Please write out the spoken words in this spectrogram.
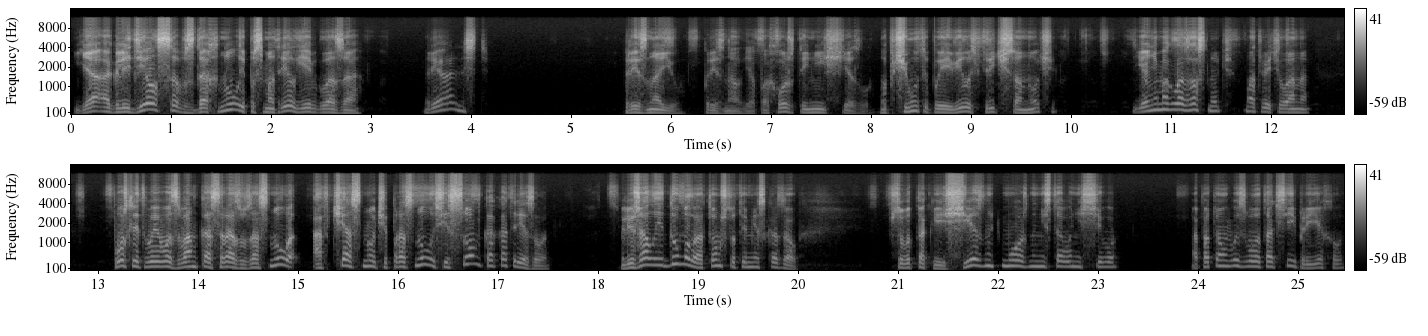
Я огляделся, вздохнул и посмотрел ей в глаза. «Реальность». «Признаю», — признал я, — «похоже, ты не исчезла. Но почему ты появилась в три часа ночи?» «Я не могла заснуть», — ответила она. «После твоего звонка сразу заснула, а в час ночи проснулась, и сон как отрезала. Лежала и думала о том, что ты мне сказал, что вот так и исчезнуть можно ни с того ни с сего. А потом вызвала такси и приехала».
